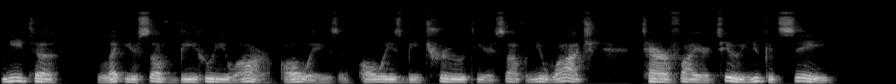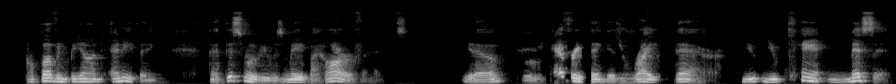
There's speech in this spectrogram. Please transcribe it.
you need to let yourself be who you are always and always be true to yourself. When you watch Terrifier 2, you could see above and beyond anything that this movie was made by horror fans. You know, Mm. everything is right there. You you can't miss it.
